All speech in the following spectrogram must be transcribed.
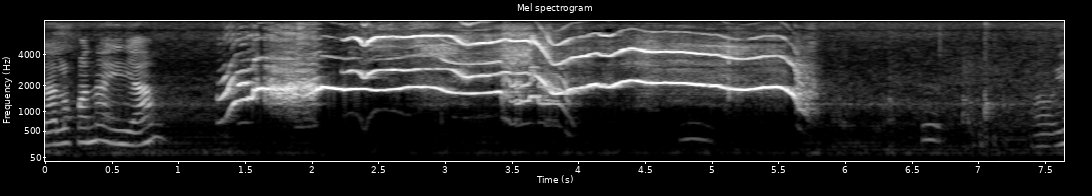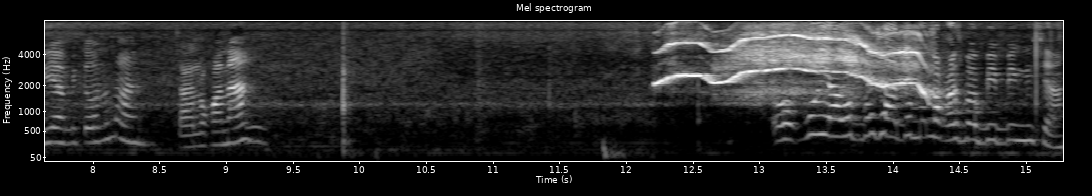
Talo ka na, Iyam? Oh, Iyam, ikaw naman. Talo ka na? Oh, kuya, huwag masyado malakas. Mabibingi siya.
